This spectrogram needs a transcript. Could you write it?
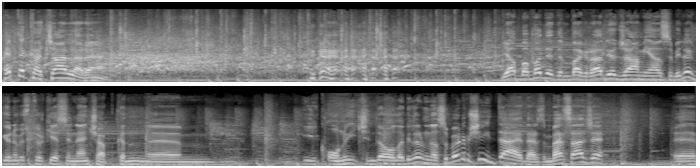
Hep de kaçarlar ha. ya baba dedim bak radyo camiası bilir. Günümüz Türkiye'sinin en çapkın e, ilk onu içinde olabilir. Nasıl böyle bir şey iddia edersin? Ben sadece e,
